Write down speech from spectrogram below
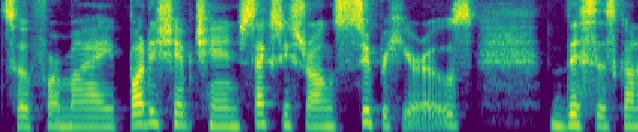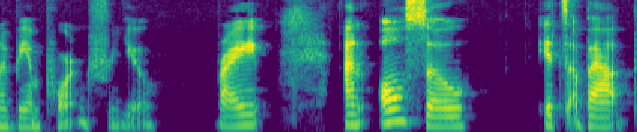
So for my body shape change, sexy strong superheroes, this is going to be important for you, right? And also, it's about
